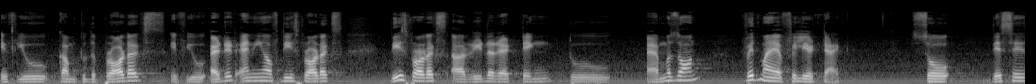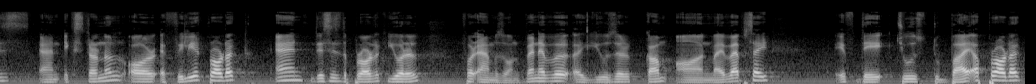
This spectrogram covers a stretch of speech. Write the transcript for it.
If you come to the products if you edit any of these products these products are redirecting to Amazon with my affiliate tag. So this is an external or affiliate product and this is the product URL for Amazon. Whenever a user come on my website if they choose to buy a product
